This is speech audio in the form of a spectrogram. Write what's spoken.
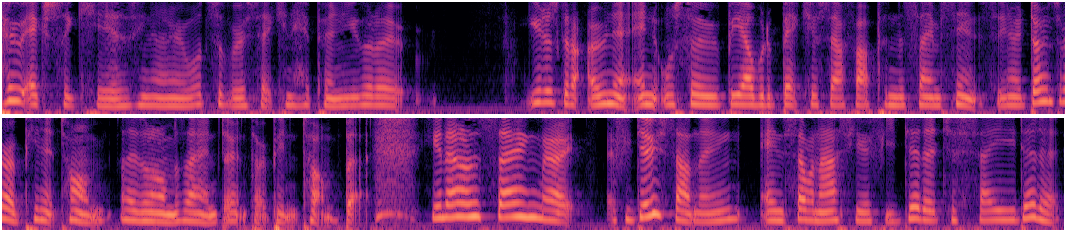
who actually cares? You know, what's the worst that can happen? You got to you just going to own it and also be able to back yourself up in the same sense. You know, don't throw a pin at Tom. That's what I'm saying. Don't throw a pin at Tom. But you know what I'm saying? Like, if you do something and someone asks you if you did it, just say you did it.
